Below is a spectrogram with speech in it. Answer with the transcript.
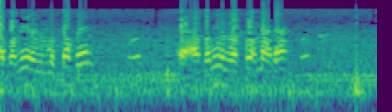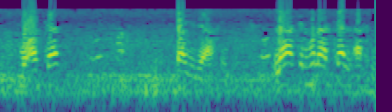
الضمير المتصل الضمير المرفوع ماذا؟ مؤكد. طيب يا أخي. لكن هنا كالأخي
